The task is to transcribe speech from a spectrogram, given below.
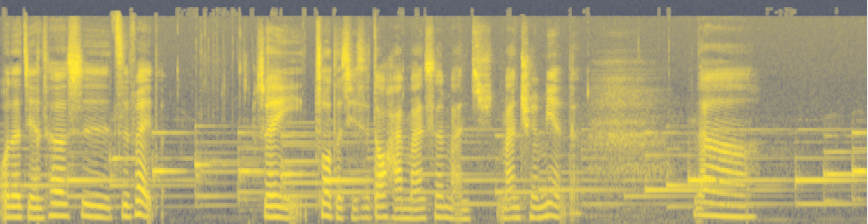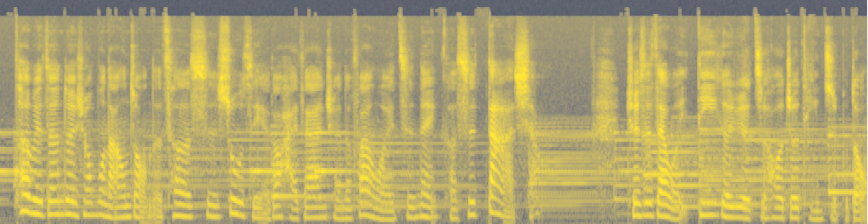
我的检测是自费的，所以做的其实都还蛮深、蛮蛮全面的。那特别针对胸部囊肿的测试，数值也都还在安全的范围之内，可是大小却是在我第一个月之后就停止不动。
